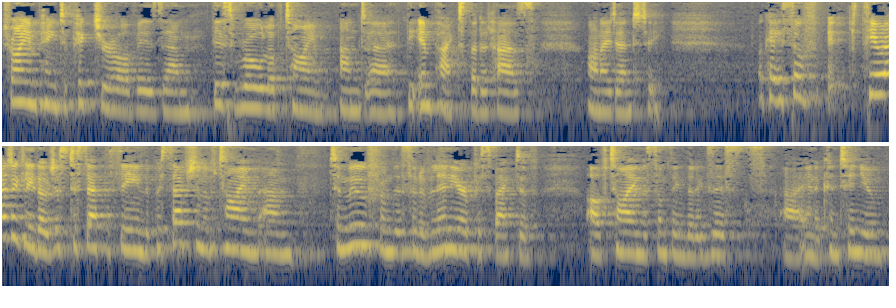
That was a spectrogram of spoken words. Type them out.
try and paint a picture of is um, this role of time and uh, the impact that it has on identity. Okay, so theoretically, though, just to set the scene, the perception of time, um, to move from this sort of linear perspective of time as something that exists uh, in a continuum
